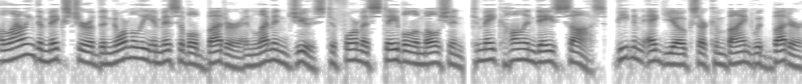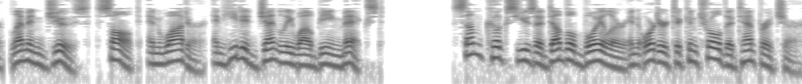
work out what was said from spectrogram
allowing the mixture of the normally immiscible butter and lemon juice to form a stable emulsion. To make hollandaise sauce, beaten egg yolks are combined with butter, lemon juice, salt, and water, and heated gently while being mixed. Some cooks use a double boiler in order to control the temperature.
